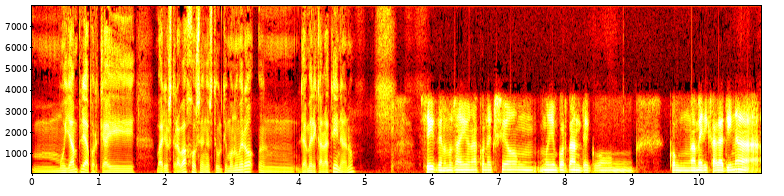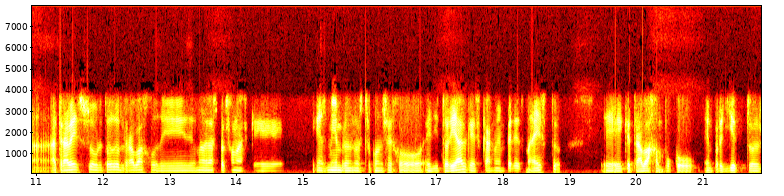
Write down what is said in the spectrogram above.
muy amplia porque hay varios trabajos en este último número mm, de América Latina, ¿no? Sí, tenemos ahí una conexión muy importante con, con América Latina a, través, sobre todo, del trabajo de, una de las personas que es miembro de nuestro consejo editorial, que es Carmen Pérez Maestro, eh, que trabaja un poco en proyectos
